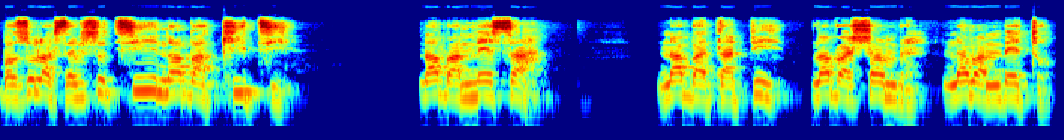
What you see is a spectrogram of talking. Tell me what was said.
bazolakisa biso ti na bakiti na bamesa na batapi na bachambre na bambeto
